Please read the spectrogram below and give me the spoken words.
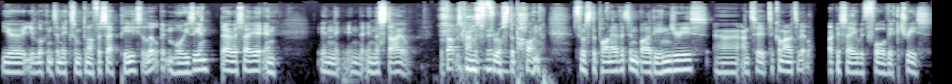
You're you're looking to nick something off a set piece, a little bit Moyesian, dare I say it, in in the, in the, in the style. But that was kind of thrust upon thrust upon Everton by the injuries, uh, and to, to come out of it like I say, with four victories,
